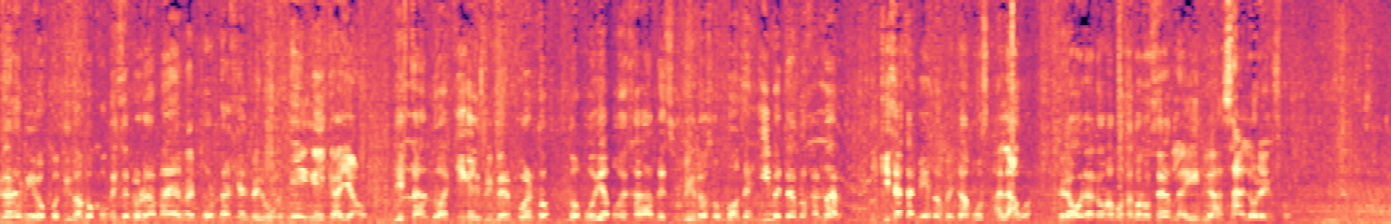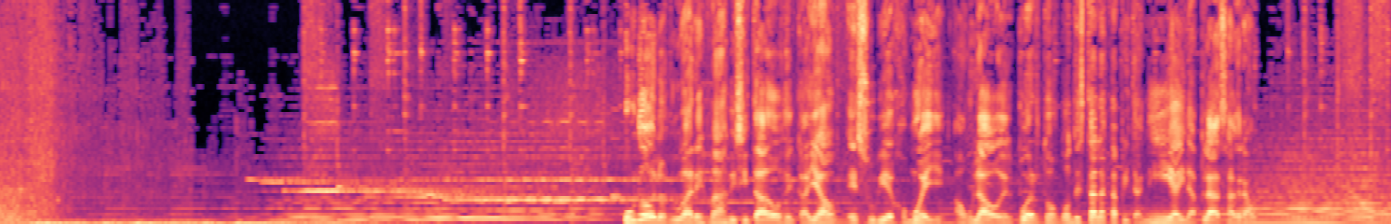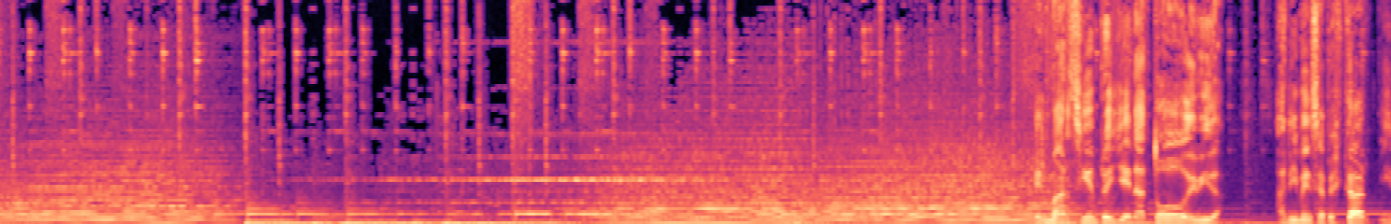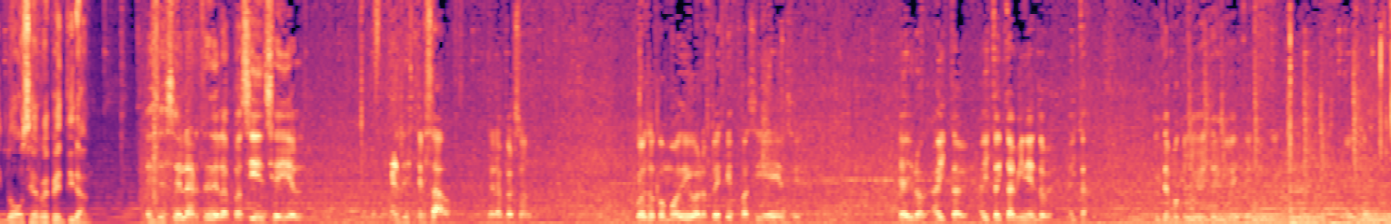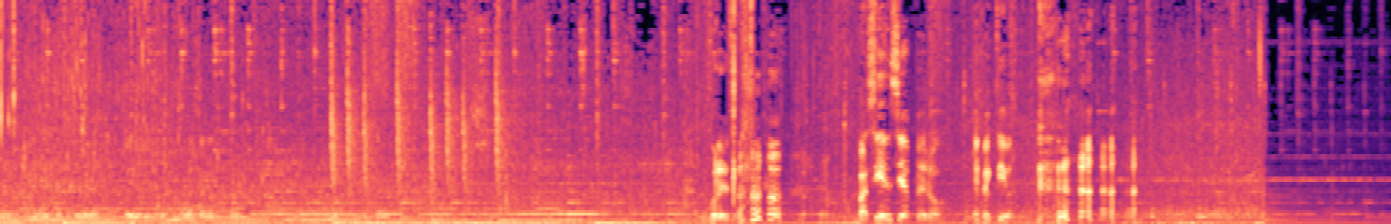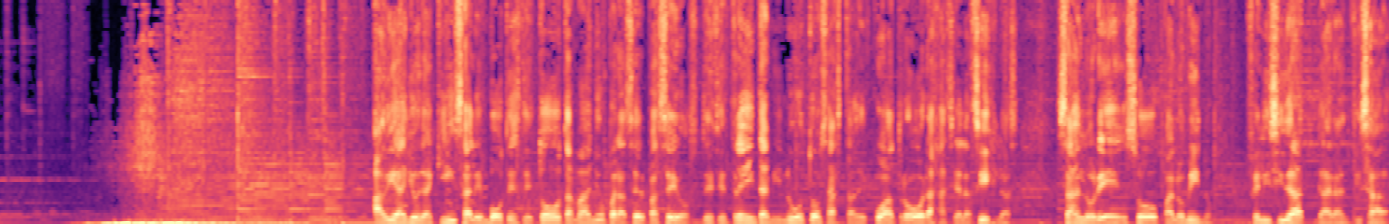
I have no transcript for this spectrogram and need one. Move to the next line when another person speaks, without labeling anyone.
¿Qué amigos? Continuamos con este programa de reportaje al Perú en el Callao. Y estando aquí en el primer puerto, no podíamos dejar de subirnos a un bote y meternos al mar. Y quizás también nos metamos al agua. Pero ahora nos vamos a conocer la isla San Lorenzo. Uno de los lugares más visitados del Callao es su viejo muelle, a un lado del puerto, donde está la capitanía y la Plaza Grau. El mar siempre llena todo de vida. Anímense a pescar y no se arrepentirán.
Ese es el arte de la paciencia y el, el destresado de la persona. Por eso, como digo, la pesca es paciencia. Y ahí, lo- ahí está, ahí está, ahí está viniendo, ahí está. Ahí está porque lo viste, ahí ahí está. Por eso. Paciencia, pero efectiva.
A diario de aquí salen botes de todo tamaño para hacer paseos, desde 30 minutos hasta de 4 horas hacia las islas. San Lorenzo, Palomino. Felicidad garantizada.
